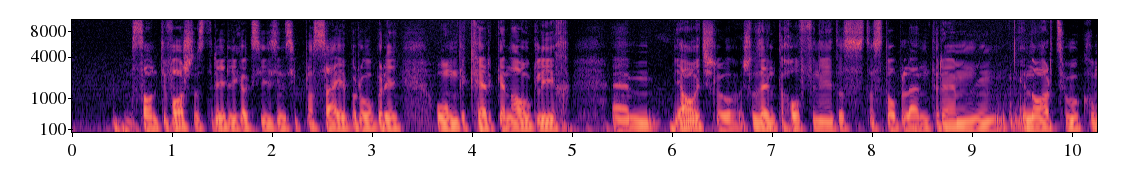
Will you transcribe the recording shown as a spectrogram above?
Fastes die Liga war, sind sie Platz 7 erobert. Umgekehrt genau gleich. Ähm, ja, jetzt schlussendlich hoffe ich, dass, dass die Oberländer ähm, in naher Zukunft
